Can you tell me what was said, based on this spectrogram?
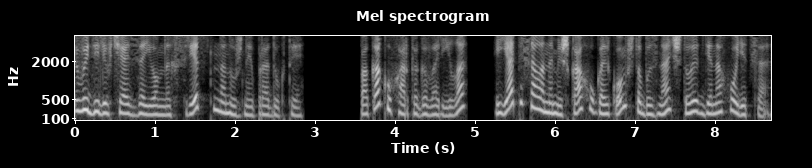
выделив часть заемных средств на нужные продукты. Пока кухарка говорила, я писала на мешках угольком, чтобы знать, что и где находится.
